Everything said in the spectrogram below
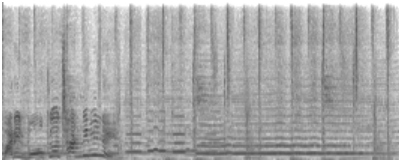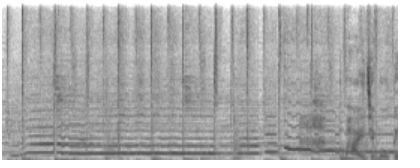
বাড়ির বউকেও ছাড় দিবি নে? ভাই যে বউকে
